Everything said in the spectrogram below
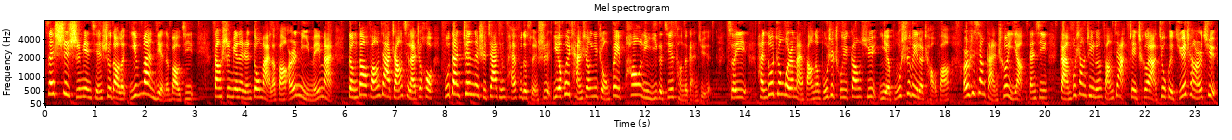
在事实面前受到了一万点的暴击。当身边的人都买了房，而你没买，等到房价涨起来之后，不但真的是家庭财富的损失，也会产生一种被抛离一个阶层的感觉。所以，很多中国人买房呢，不是出于刚需，也不是为了炒房，而是像赶车一样，担心赶不上这一轮房价，这车啊就会绝尘而去，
